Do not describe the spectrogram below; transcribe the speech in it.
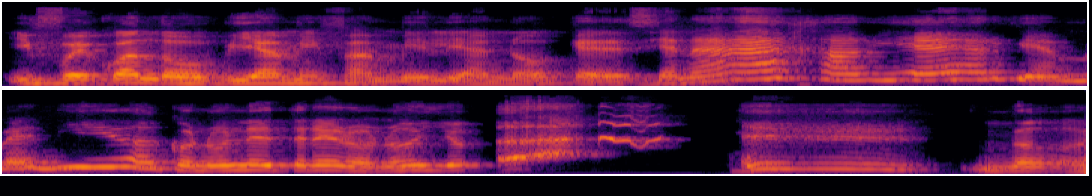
Y fue cuando vi a mi familia, ¿no? Que decían, ah, Javier, bienvenido, con un letrero, ¿no? Y yo, ¡ah! No,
